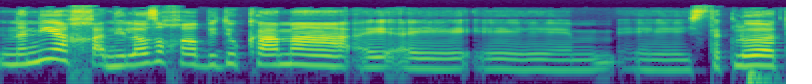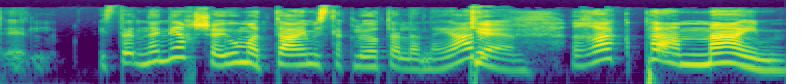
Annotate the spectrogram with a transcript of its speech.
נניח, אני לא זוכרת בדיוק כמה אה, אה, אה, אה, הסתכלויות, אה, הסת- נניח שהיו 200 הסתכלויות על הנייד, כן. רק פעמיים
